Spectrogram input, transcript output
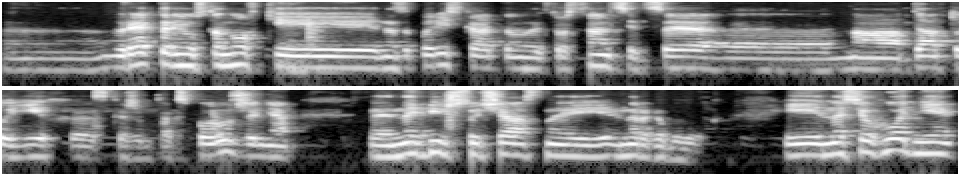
е, Реакторні установки на Запорізькій атомній електростанції це е, на дату їх, скажімо так, спорудження найбільш сучасний енергоблок. І на сьогодні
